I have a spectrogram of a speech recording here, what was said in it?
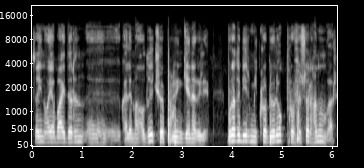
Sayın Oya Baydar'ın e, kaleme aldığı Çöplüğün Generali. Burada bir mikrobiyolog profesör hanım var.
